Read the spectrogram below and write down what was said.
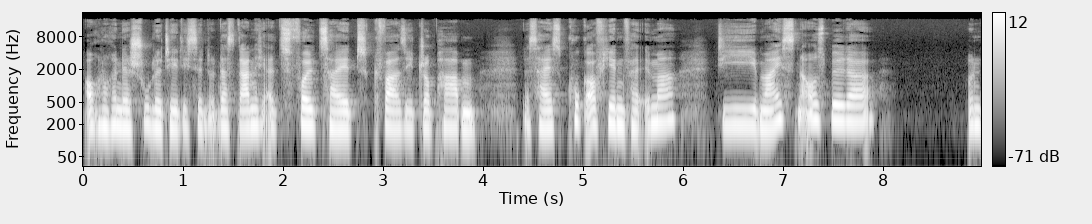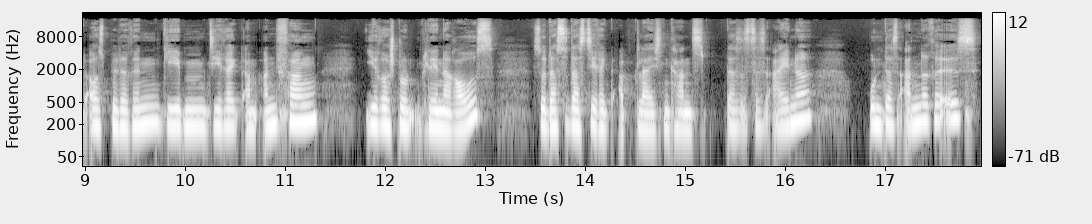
auch noch in der Schule tätig sind und das gar nicht als Vollzeit quasi Job haben. Das heißt, guck auf jeden Fall immer, die meisten Ausbilder und Ausbilderinnen geben direkt am Anfang ihre Stundenpläne raus, sodass du das direkt abgleichen kannst. Das ist das eine. Und das andere ist,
